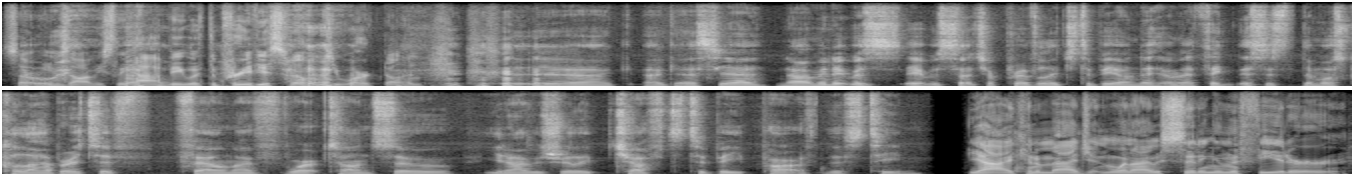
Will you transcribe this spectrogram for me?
So he's obviously happy with the previous films you worked on. yeah I, I guess yeah no i mean it was it was such a privilege to be on it I, mean, I think this is the most collaborative film i've worked on so you know i was really chuffed to be part of this team Yeah, I can imagine. When I was sitting in the theater,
